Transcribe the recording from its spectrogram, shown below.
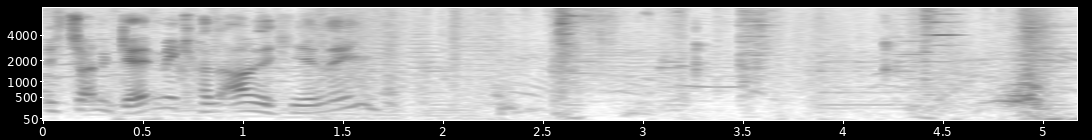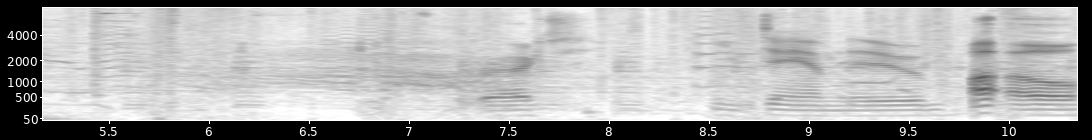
He's trying to get me because I'm healing? Wrecked. You damn noob. Uh-oh.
